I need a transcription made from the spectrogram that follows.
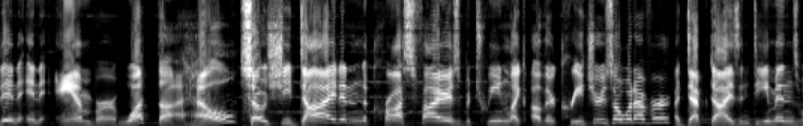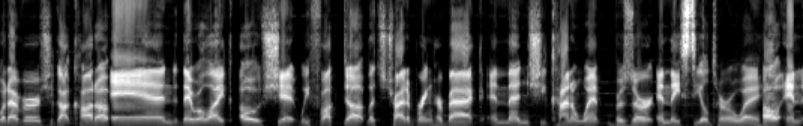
maiden in amber. What the hell? So she died in the crossfires between like other creatures or whatever? Adeptis and demons, whatever. She got caught up and they were like, oh shit, we fucked up. Let's try to bring her back. And then she kind of went berserk and they sealed her away. Oh, and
